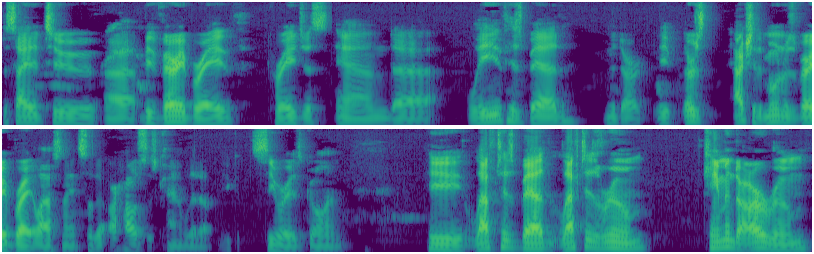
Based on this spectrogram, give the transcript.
decided to uh, be very brave, courageous, and uh, leave his bed in the dark. There's actually the moon was very bright last night, so that our house was kind of lit up. You could see where he's going. He left his bed, left his room, came into our room,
